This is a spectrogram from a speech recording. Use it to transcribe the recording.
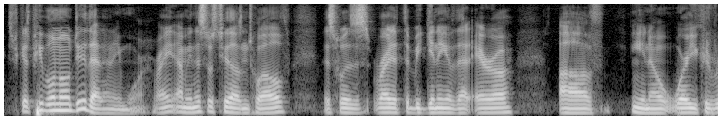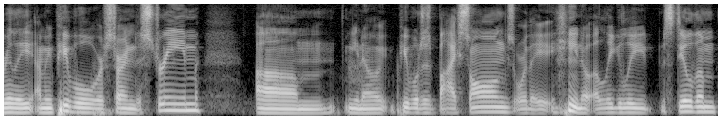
It's because people don't do that anymore, right? I mean, this was 2012. This was right at the beginning of that era of you know, where you could really, I mean, people were starting to stream. Um, you know, people just buy songs or they, you know, illegally steal them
